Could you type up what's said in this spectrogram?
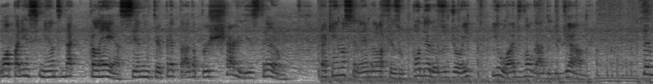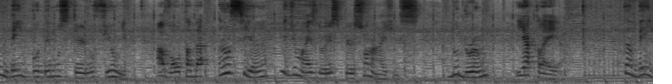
o aparecimento da Clea sendo interpretada por Charlize Theron. Para quem não se lembra, ela fez o Poderoso Joey e o Advogado do Diabo. Também podemos ter no filme a volta da Anciã e de mais dois personagens, do Drum e a Cleia. Também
